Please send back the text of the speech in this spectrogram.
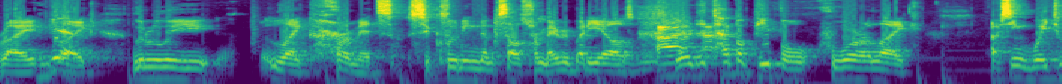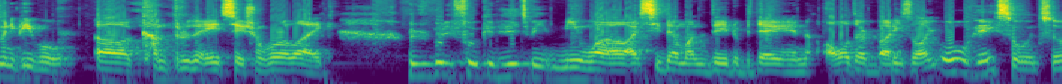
Right, Yeah. like literally, like hermits, secluding themselves from everybody else. I- They're the type of people who are like, I've seen way too many people uh, come through the aid station who are like, everybody fucking hates me. Meanwhile, I see them on the day to day, and all their buddies are like, oh hey so and so,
